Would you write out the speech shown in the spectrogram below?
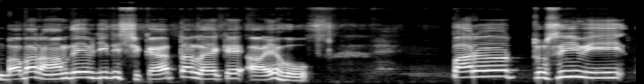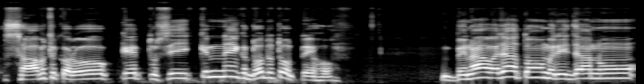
ਬਾਬਾ ਰਾਮਦੇਵ ਜੀ ਦੀ ਸ਼ਿਕਾਇਤ ਤਾਂ ਲੈ ਕੇ ਆਏ ਹੋ ਪਰ ਤੁਸੀਂ ਵੀ ਸਾਬਤ ਕਰੋ ਕਿ ਤੁਸੀਂ ਕਿੰਨੇ ਕੁ ਦੁੱਧ ਧੋਤੇ ਹੋ। ਬਿਨਾਂ ਵਜ੍ਹਾ ਤੋਂ ਮਰੀਜ਼ਾਂ ਨੂੰ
